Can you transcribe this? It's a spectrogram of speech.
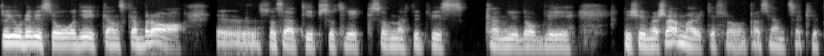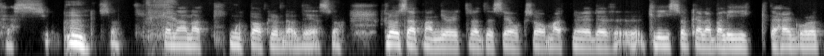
då gjorde vi så och det gick ganska bra. Eh, så att säga tips och trick som naturligtvis kan ju då bli bekymmersamma utifrån patientsekretessynpunkt. Mm. Så bland annat mot bakgrund av det. Så. Plus att man ju yttrade sig också om att nu är det kris och kalabalik, det här går åt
